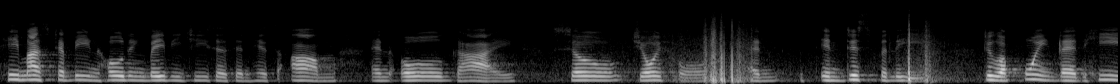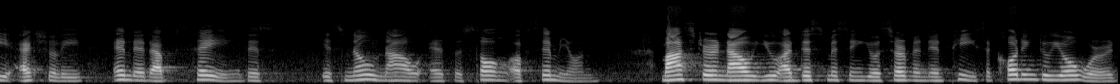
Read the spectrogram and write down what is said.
he must have been holding baby Jesus in his arm, an old guy, so joyful and in disbelief, to a point that he actually ended up saying this is known now as the Song of Simeon. Master, now you are dismissing your servant in peace according to your word.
